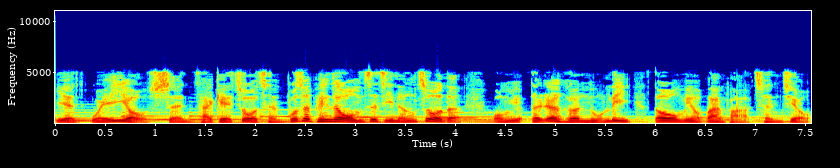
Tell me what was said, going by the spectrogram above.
也唯有神才可以做成，不是凭着我们自己能做的，我们的任何努力都没有办法成就。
